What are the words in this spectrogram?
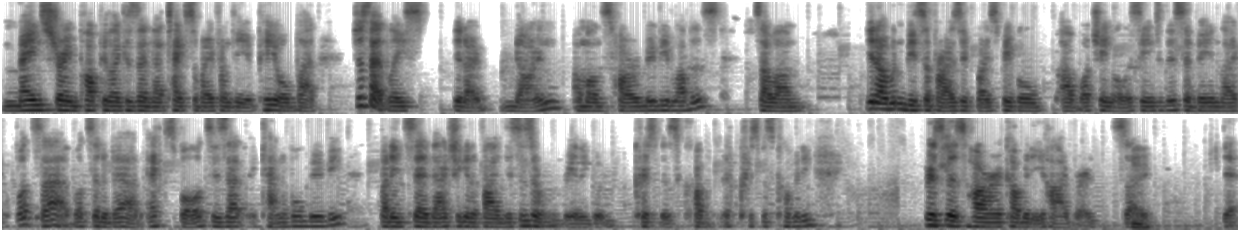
mainstream popular because then that takes away from the appeal, but just at least you know known amongst horror movie lovers. So um, you know, I wouldn't be surprised if most people are watching or listening to this and being like, "What's that? What's it about? Exports? Is that a cannibal movie?" But instead, they're actually going to find this is a really good Christmas com- Christmas comedy, Christmas horror comedy hybrid. So, Hmm. yeah,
